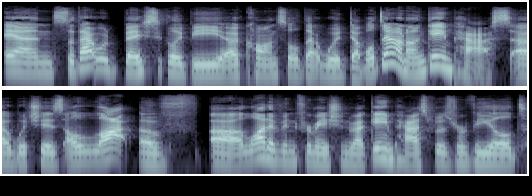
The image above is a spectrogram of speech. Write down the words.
And so that would basically be a console that would double down on Game Pass, uh, which is a lot of uh, a lot of information about Game Pass was revealed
